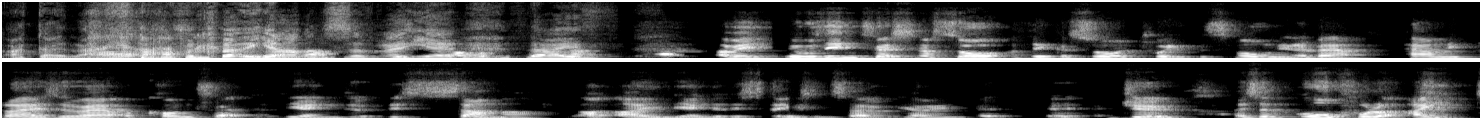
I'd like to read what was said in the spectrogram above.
I don't know. I haven't got the answer, but yeah, no, it's, I mean, it was interesting. I saw, I think I saw a tweet this morning about how many players are out of contract at the end of this summer, i.e., the end of this season. So, you know, in, in, in June. There's an awful lot, eight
